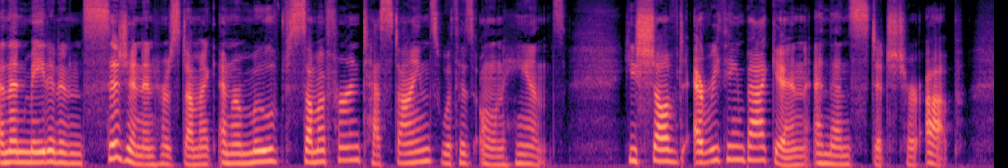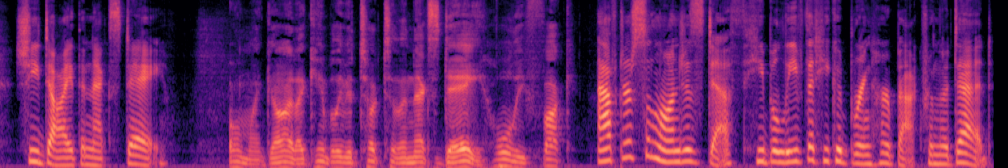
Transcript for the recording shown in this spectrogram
and then made an incision in her stomach and removed some of her intestines with his own hands. He shoved everything back in and then stitched her up. She died the next day. Oh my god! I can't believe it took to the next day. Holy fuck! After Solange's death, he believed that he could bring her back from the dead,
